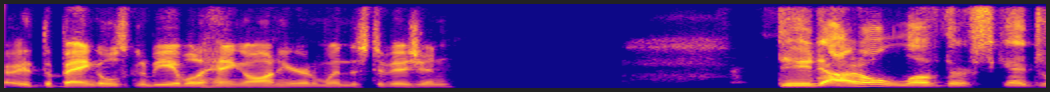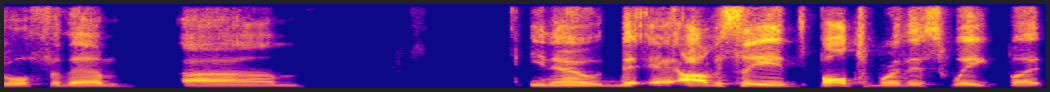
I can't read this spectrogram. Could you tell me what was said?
are the Bengals going to be able to hang on here and win this division? Dude, I don't love their schedule for them. Um, you know, the, obviously it's Baltimore this week, but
